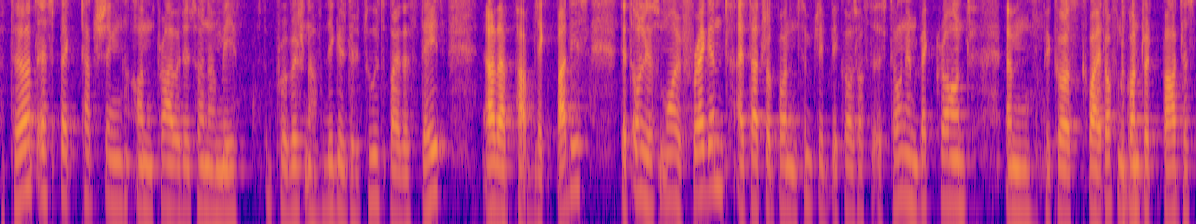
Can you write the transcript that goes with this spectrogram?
A third aspect touching on private autonomy the provision of digital tools by the state, other public bodies. That's only a small fragment I touch upon simply because of the Estonian background, um, because quite often contract parties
